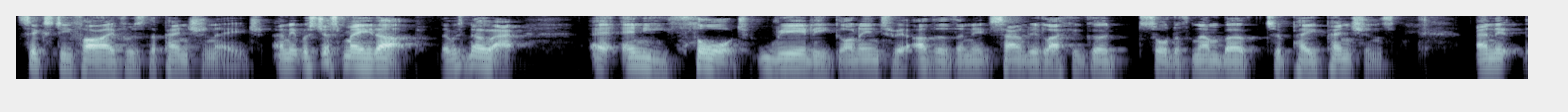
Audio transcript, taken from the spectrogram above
65 was the pension age. And it was just made up. There was no any thought really gone into it other than it sounded like a good sort of number to pay pensions. And it,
